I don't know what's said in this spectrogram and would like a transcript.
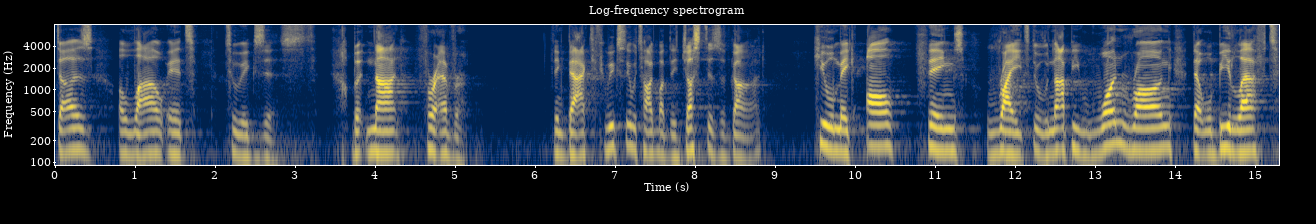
does allow it to exist, but not forever. Think back a few weeks ago, we talked about the justice of God. He will make all things right. There will not be one wrong that will be left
